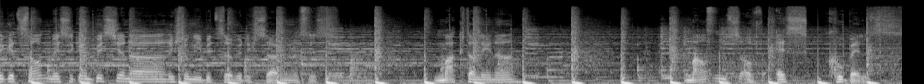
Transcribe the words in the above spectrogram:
Hier geht soundmäßig ein bisschen äh, Richtung Ibiza, würde ich sagen. Das ist Magdalena, Mountains of Escobels.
